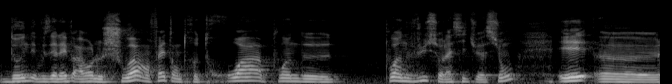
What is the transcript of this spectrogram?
donner vous allez avoir le choix en fait entre trois points de point de vue sur la situation et euh,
